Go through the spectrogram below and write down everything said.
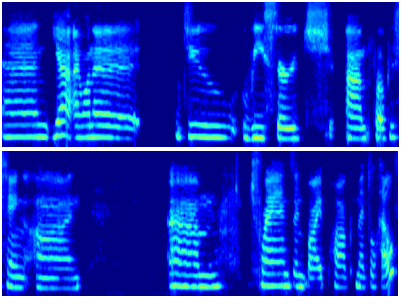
and yeah, I want to do research um, focusing on um, trans and BIPOC mental health,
